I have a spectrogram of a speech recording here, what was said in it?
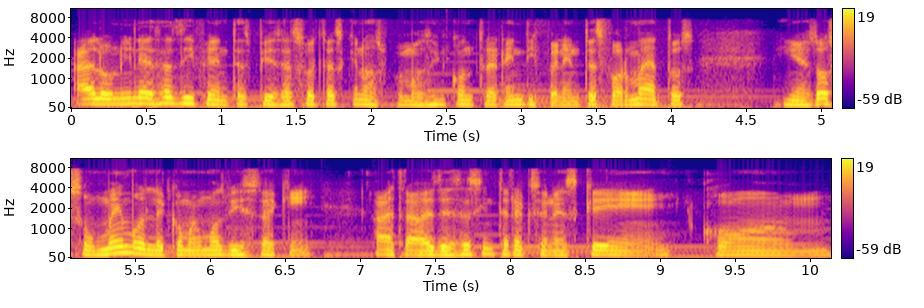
al unir esas diferentes piezas sueltas que nos podemos encontrar en diferentes formatos, y eso sumémosle como hemos visto aquí, a través de esas interacciones que con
